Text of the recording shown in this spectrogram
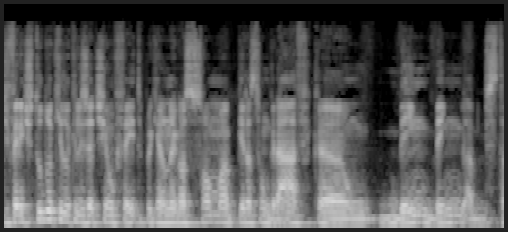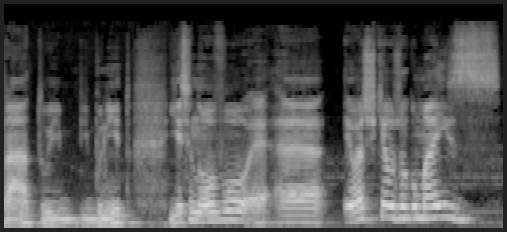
diferente de tudo aquilo que eles já tinham feito, porque era um negócio só uma piração gráfica, um bem, bem abstrato e, e bonito. E esse novo, é, é, eu acho que é o jogo mais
